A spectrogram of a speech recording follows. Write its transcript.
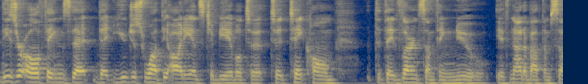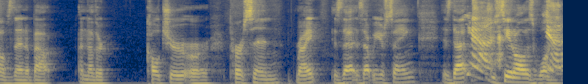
these are all things that that you just want the audience to be able to to take home that they've learned something new if not about themselves then about another culture or person right is that is that what you're saying is that yeah. you see it all as one yeah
